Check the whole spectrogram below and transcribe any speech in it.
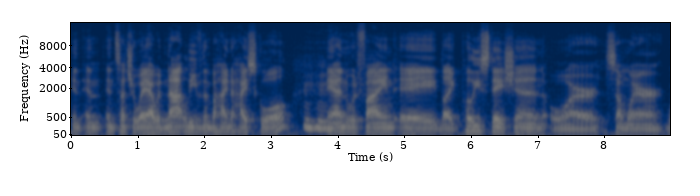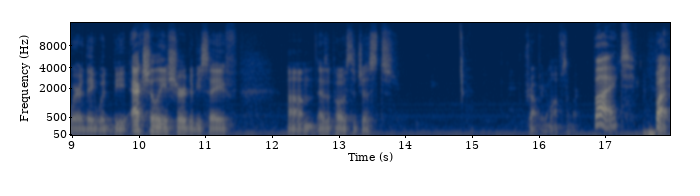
in, in, in such a way, I would not leave them behind a high school and would find a like police station or somewhere where they would be actually assured to be safe um, as opposed to just dropping them off somewhere. But But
